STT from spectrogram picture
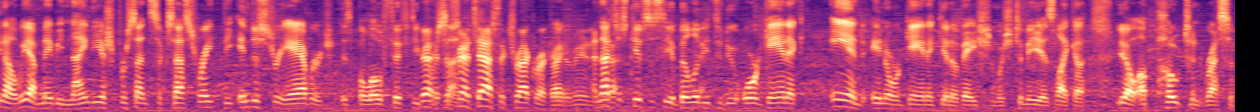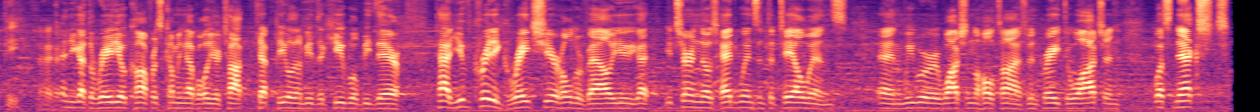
you know, we have maybe 90-ish percent success rate, the industry average is below 50%. Yeah, it's a fantastic track record. Right? I mean, and that just gives us the ability to do organic and inorganic innovation, which to me is like a, you know, a potent recipe. And you got the radio conference coming up, all your top kept people going to be, theCUBE will be there. Pat, you've created great shareholder value, you, got, you turned those headwinds into tailwinds, and we were watching the whole time. It's been great to watch, and What's next?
